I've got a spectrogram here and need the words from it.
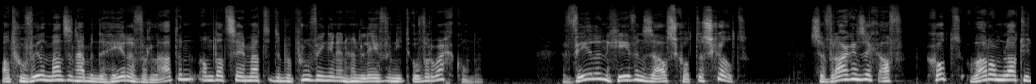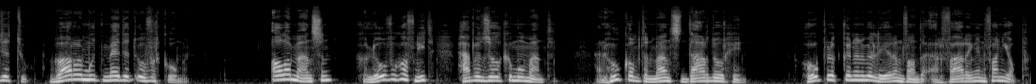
want hoeveel mensen hebben de Heere verlaten omdat zij met de beproevingen in hun leven niet overweg konden? Velen geven zelfs God de schuld. Ze vragen zich af: God, waarom laat u dit toe? Waarom moet mij dit overkomen? Alle mensen, gelovig of niet, hebben zulke momenten. En hoe komt een mens daardoor heen? Hopelijk kunnen we leren van de ervaringen van Job.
